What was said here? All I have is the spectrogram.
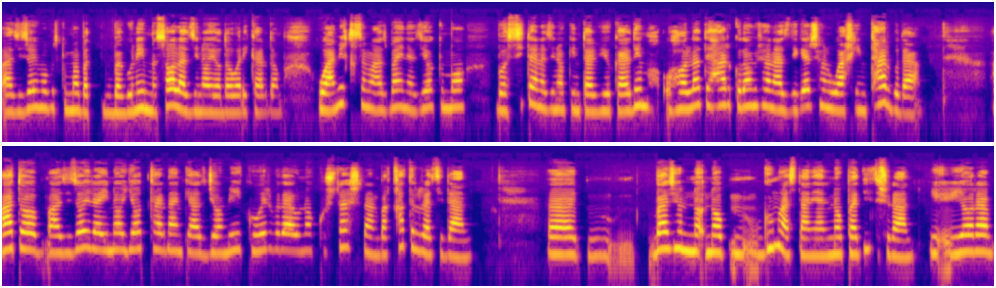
عزیزای ما بود که ما به گونه مثال از اینا یادآوری کردم. و همین قسم از بین از یا که ما با سی تن از اینا که interview کردیم حالت هر کدامشان از دیگرشان وخیمتر بوده. حتی عزیزایی را اینا یاد کردن که از جامعه queer بوده اونا کشته شدن به قتل رسیدن. بعضی گم هستن یعنی ناپدید شدن. یا را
